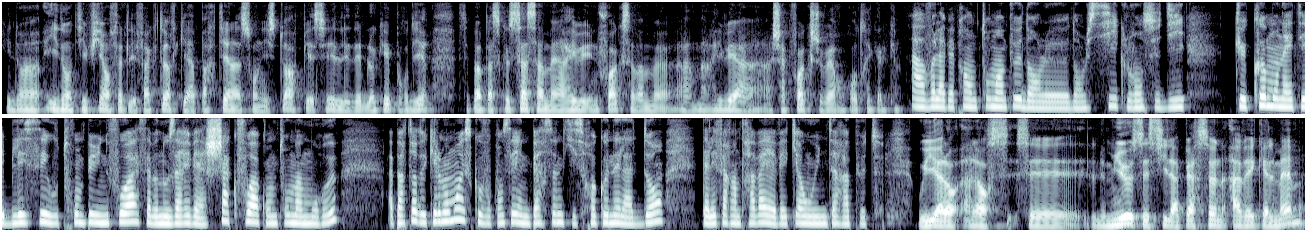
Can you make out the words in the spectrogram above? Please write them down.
qui doit identifier en fait les facteurs qui appartiennent à son histoire, puis essayer de les débloquer pour dire c'est pas parce que ça, ça m'est arrivé une fois que ça va m'arriver à, chaque fois que je vais rencontrer quelqu'un. Ah voilà, puis après on tombe un peu dans le, dans le cycle où on se dit que comme on a été blessé ou trompé une fois, ça va nous arriver à chaque fois qu'on tombe amoureux. À partir de quel moment est-ce que vous conseillez à une personne qui se reconnaît là-dedans d'aller faire un travail avec un ou une thérapeute? Oui, alors, alors c'est le mieux, c'est si la personne avec elle-même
